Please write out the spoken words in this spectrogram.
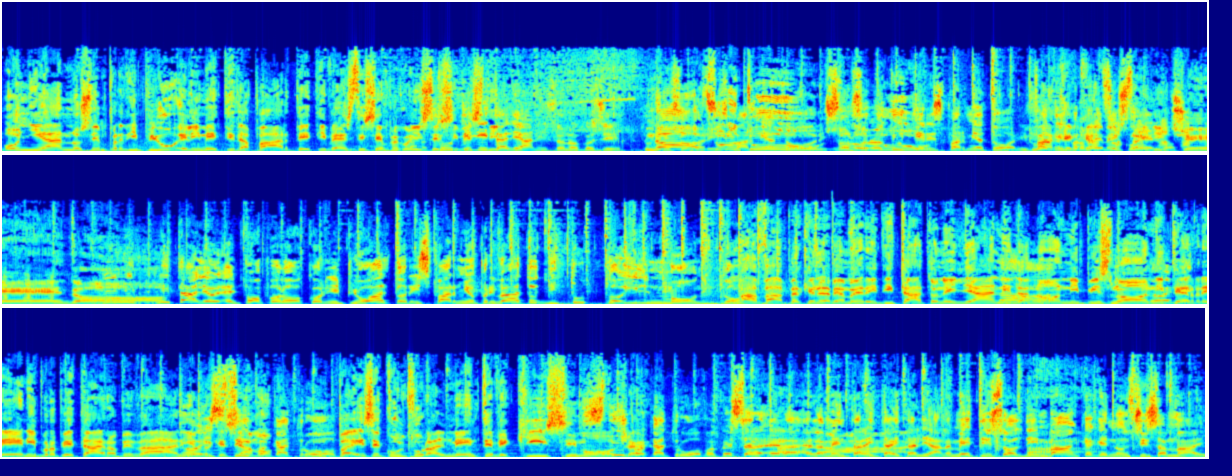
ogni anno sempre di più e li metti da parte e ti vesti sempre con gli stessi Tutti gli vestiti. italiani sono così. Tutti No, sono solo tu, solo sono tu. tutti risparmiatori. Ma Infatti che il problema cazzo è stai quello. dicendo? L'Italia è il popolo con il più alto risparmio privato di tutto il mondo. Ma va, perché noi abbiamo ereditato negli anni No. da nonni, bisnonni, Noi me- terreni, proprietà e robe varie. Noi perché siamo catruova. un paese culturalmente vecchissimo. Stipa cioè- catruova, questa è, la, è la mentalità italiana. Metti i soldi in banca che non si sa mai.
